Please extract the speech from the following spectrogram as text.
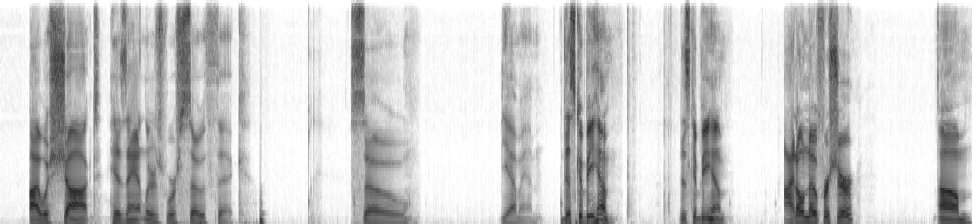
I was shocked. His antlers were so thick. So, yeah, man, this could be him. This could be him. I don't know for sure. Um,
